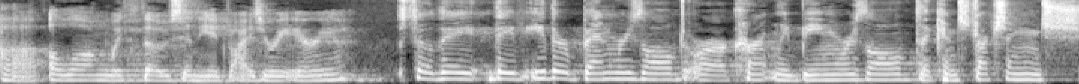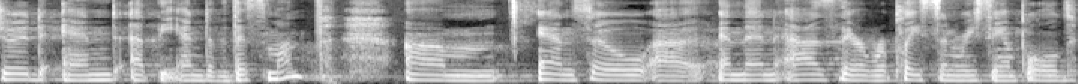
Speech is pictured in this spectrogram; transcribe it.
uh, along with those in the advisory area? So they, they've either been resolved or are currently being resolved. The construction should end at the end of this month. Um, And so, uh, and then as they're replaced and resampled,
